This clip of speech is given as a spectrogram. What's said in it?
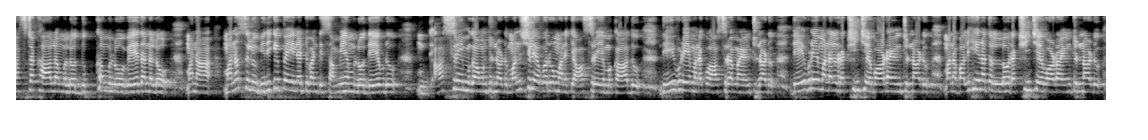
కష్టకాలములో దుఃఖములో వేదనలో మన మనసులు విరిగిపోయినటువంటి సమయంలో దేవుడు ఆశ్రయముగా ఉంటున్నాడు. మనుషులు ఎవరు మనకి ఆశ్రయము కాదు. దేవుడే మనకు ఆశ్రయమై ఉంటున్నాడు. దేవుడే మనల్ని రక్షించేవాడై ఉంటున్నాడు. మన బలహీనతల్లో రక్షించేవాడై ఉంటున్నాడు.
